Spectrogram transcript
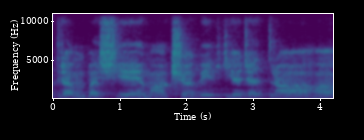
भद्रं पश्येमाक्षभिर्यजत्राः।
